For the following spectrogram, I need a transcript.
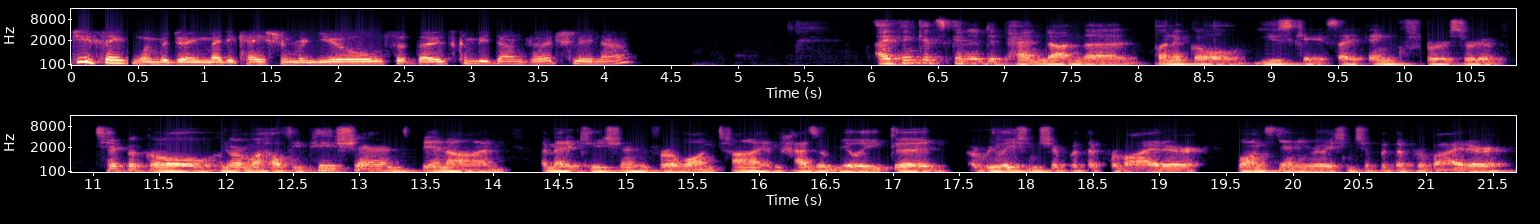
Do you think when we're doing medication renewals that those can be done virtually now? I think it's going to depend on the clinical use case. I think for sort of typical normal healthy patient, been on a medication for a long time, has a really good a relationship with the provider, long-standing relationship with the provider,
